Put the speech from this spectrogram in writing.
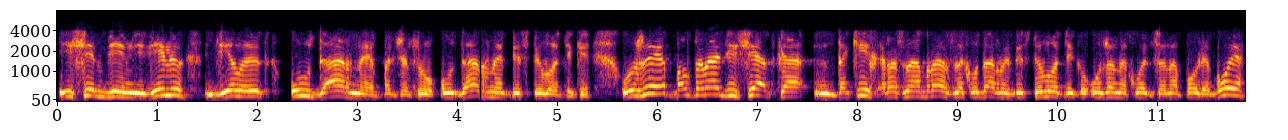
и 7 дней в неделю делают ударные, подчеркну, ударные беспилотники. Уже полтора десятка таких разнообразных ударных беспилотников уже находятся на поле боя.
